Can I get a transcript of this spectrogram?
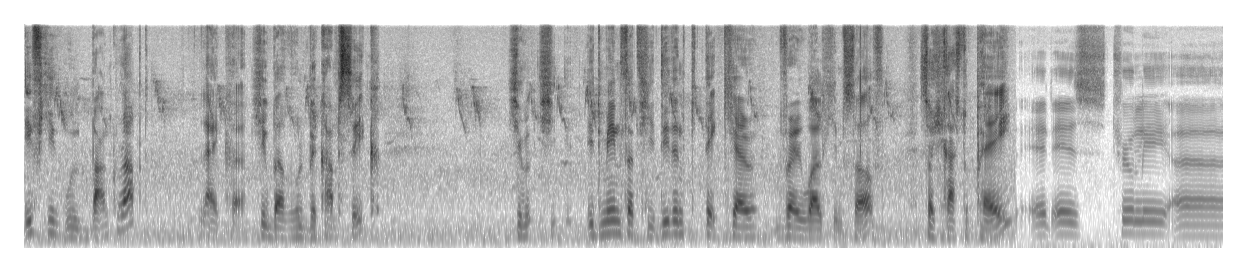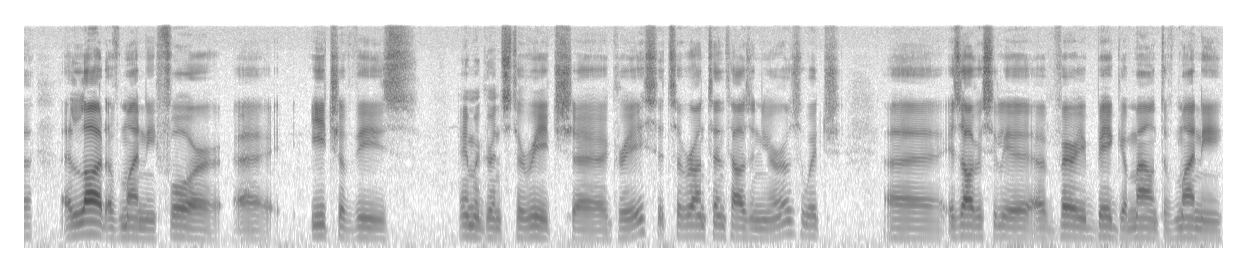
if he will bankrupt like uh, he will become sick he, he, it means that he didn't take care very well himself so he has to pay. It is truly uh, a lot of money for uh, each of these immigrants to reach uh, Greece. It's around 10,000 euros, which uh, is obviously a, a very big amount of money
